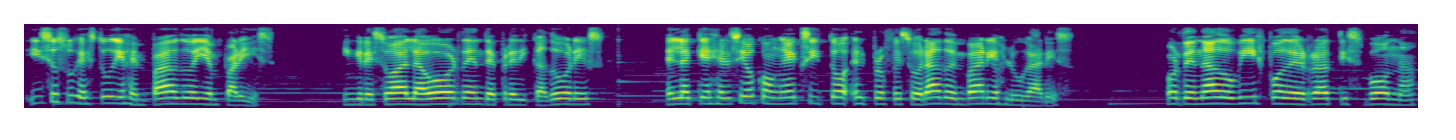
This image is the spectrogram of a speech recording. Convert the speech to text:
Hizo sus estudios en Padua y en París. Ingresó a la Orden de Predicadores, en la que ejerció con éxito el profesorado en varios lugares. Ordenado obispo de Ratisbona,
